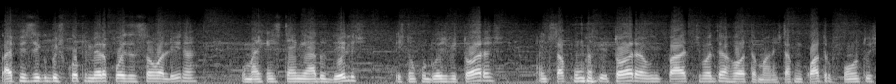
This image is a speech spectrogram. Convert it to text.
Leipzig buscou a primeira posição ali, né? Por mais que a gente tenha ganhado deles, eles estão com duas vitórias. A gente tá com uma vitória, um empate e uma derrota, mano. A gente tá com quatro pontos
